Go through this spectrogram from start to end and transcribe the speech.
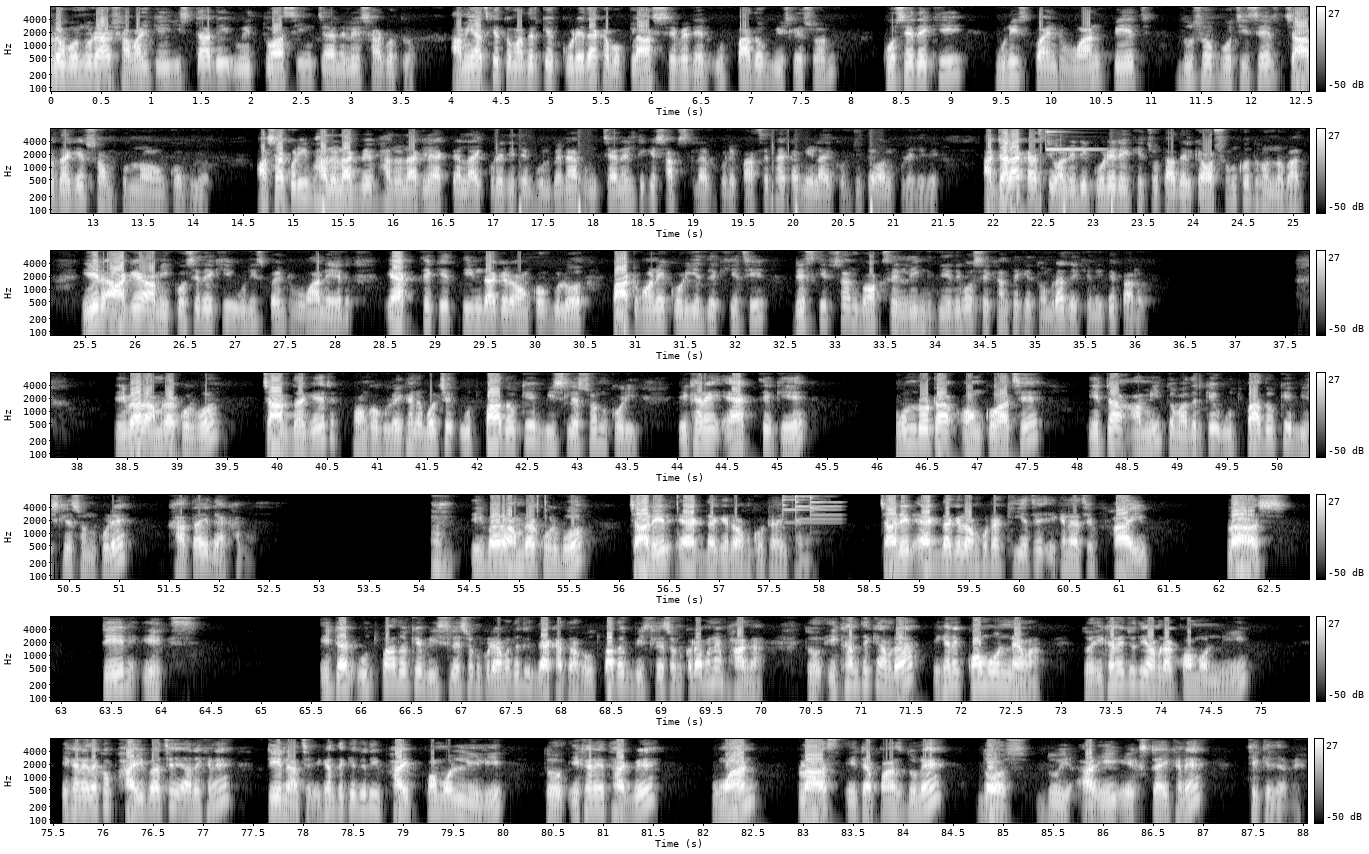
Hello বন্ধুরা, সবাইকে study with Toyasin চ্যানেলে স্বাগত। আমি আজকে তোমাদেরকে করে দেখাবো ক্লাস সেভেনের উৎপাদক বিশ্লেষণ। কোষে দেখি উনিশ পয়েন্ট ওয়ান পেজ দুশো পঁচিশের চার দাগের সম্পূর্ণ অঙ্কগুলো। আশা করি ভালো লাগবে, ভালো লাগলে একটা লাইক করে দিতে ভুলবে না এবং চ্যানেলটিকে সাবস্ক্রাইব করে পাশে থাকা বেল আইকনটিতে অল করে দেবে। আর যারা কাজটি অলরেডি করে রেখেছো, তাদেরকে অসংখ্য ধন্যবাদ। এর আগে আমি কোষে দেখি উনিশ পয়েন্ট ওয়ানের এক থেকে তিন দাগের অঙ্কগুলো পার্ট ওয়ানে করিয়ে দেখিয়েছি। ডেসক্রিপশন বক্সে লিংক দিয়ে দেবো, সেখান থেকে তোমরা দেখে নিতে পারো। এবার আমরা করব চার দাগের অঙ্কগুলো। এখানে বলছে উৎপাদকে বিশ্লেষণ করি। এখানে এক থেকে পনেরোটা অঙ্ক আছে। এটা আমি তোমাদেরকে উৎপাদকে বিশ্লেষণ করে খাতায় দেখাবো। এবার আমরা করব চারের এক দাগের অঙ্কটা এখানে। চারের এক দাগের অঙ্কটা কি আছে? এখানে আছে ফাইভ প্লাস টেন এক্স এটার উৎপাদকে বিশ্লেষণ করে আমাদের দেখাতে হবে। উৎপাদক বিশ্লেষণ করা মানে ভাঙা। তো এখান থেকে আমরা এখানে কমন নেওয়া। তো এখানে যদি আমরা কমন নিই, এখানে দেখো ফাইভ আছে আর এখানে টেন আছে। এখান থেকে যদি ফাইভ কমন লিলি তো এখানে থাকবে ওয়ান প্লাস এটা পাঁচ দুনে দশ, দুই, আর এই এক্সটা এখানে থেকে যাবে।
